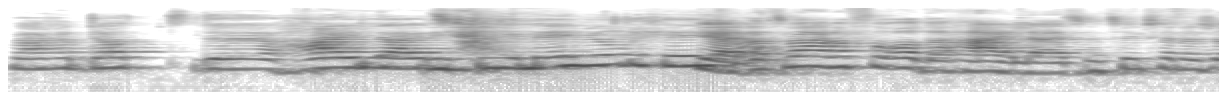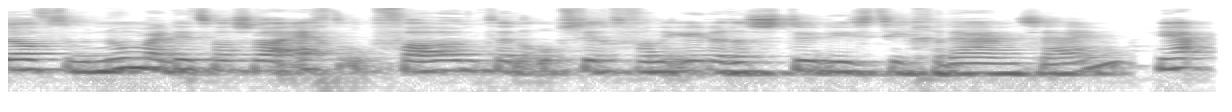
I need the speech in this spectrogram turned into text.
Waren dat de highlights die je mee wilde geven? Ja, dat waren vooral de highlights. Natuurlijk zijn er zelf te benoemen, maar dit was wel echt opvallend ten opzichte van eerdere studies die gedaan zijn. Ja.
